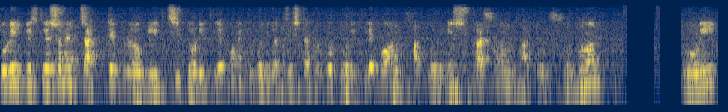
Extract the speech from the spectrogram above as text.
তড়িৎ বিশ্লেষণের চারটে প্রয়োগ লিখছি, তড়িৎ লেপন, একটু বোঝবার চেষ্টা করব। তড়িৎ লেপন, ধাতুর নিষ্কাশন, ধাতুর শোধন, তড়িৎ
